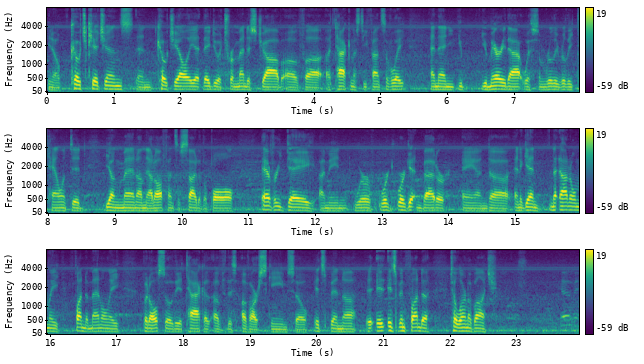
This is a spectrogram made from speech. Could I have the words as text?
you know, Coach Kitchings and Coach Elliott, they do a tremendous job of uh, attacking us defensively. And then you, you marry that with some really, really talented young men on that offensive side of the ball every day, I mean, we're, we're, we're getting better. And, uh, and again, not only fundamentally, but also the attack of, of this of our scheme. So it's been uh, it, has been fun to, to learn a bunch. Anthony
